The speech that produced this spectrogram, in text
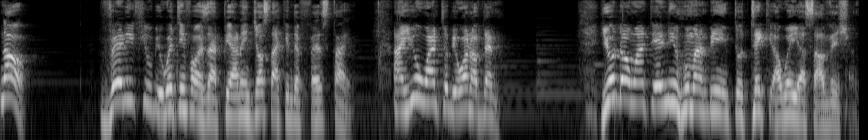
No. Very few will be waiting for his appearing just like in the first time. And you want to be one of them. You don't want any human being to take away your salvation.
